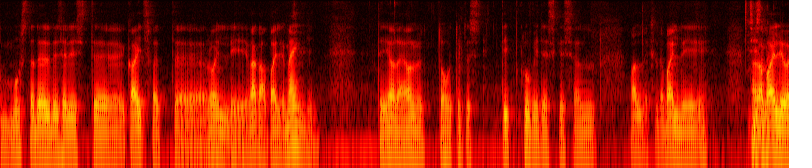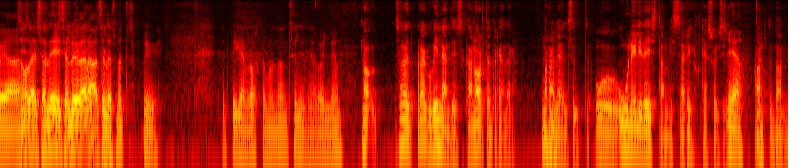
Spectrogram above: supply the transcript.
musta tööd või sellist kaitsvat rolli väga palju mänginud. et ei ole olnud tohututes tippklubides, kes seal valdaks seda palli väga palju ja ole seal ees ja löö ära selles mõttes muidugi. et pigem rohkem on olnud selline roll jah. no sa oled praegu Viljandis ka noortetreener mhm. paralleelselt. U neliteist on vist see rühm, kes sul siis yeah. antud on,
